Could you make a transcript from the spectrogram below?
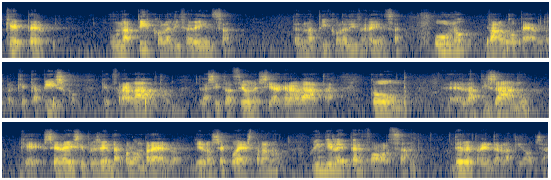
che per una piccola differenza, per una piccola differenza, uno va al coperto, perché capisco che fra l'altro la situazione si è aggravata con eh, la Pisanu, che se lei si presenta con l'ombrello glielo sequestrano, quindi lei per forza deve prendere la pioggia,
